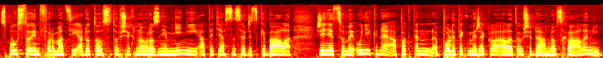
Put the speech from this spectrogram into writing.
spoustu informací a do toho se to všechno hrozně mění a teď já jsem se vždycky bála, že něco mi unikne a pak ten politik mi řekl, ale to už je dávno schválený.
